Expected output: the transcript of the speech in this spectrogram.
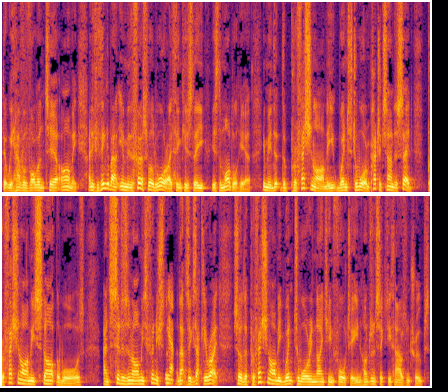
that we have a volunteer army. And if you think about, I mean, the First World War, I think, is the is the model here. I mean, the, the professional army went to war, and Patrick Sanders said, professional armies start the wars, and citizen armies finish them. Yep. And that's exactly right. So the professional army went to war in 1914, 160,000 troops.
